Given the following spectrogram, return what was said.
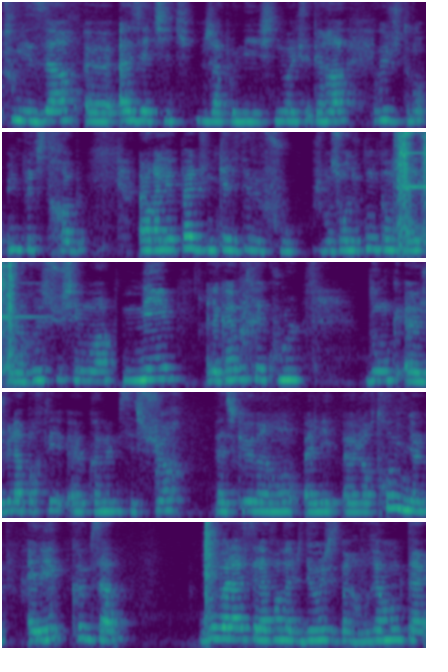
tous les arts euh, asiatiques japonais chinois etc j'ai justement une petite robe. Alors elle est pas d'une qualité de fou. Je m'en suis rendu compte quand je l'ai euh, reçue chez moi mais elle est quand même très cool. Donc je vais la porter quand même c'est sûr parce que vraiment elle est genre trop mignonne. Elle est comme ça. Donc voilà, c'est la fin de la vidéo. J'espère vraiment que t'as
